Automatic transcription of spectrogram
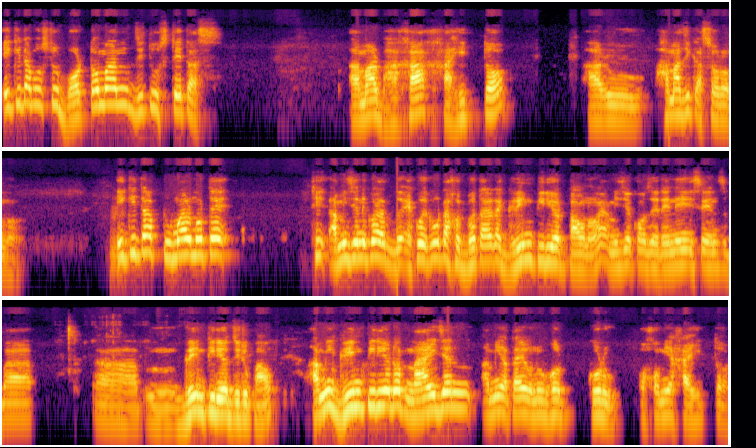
এইকেইটা বস্তু বৰ্তমান যিটো ষ্টেটাছ আমাৰ ভাষা সাহিত্য আৰু সামাজিক আচৰণৰ এইকেইটা তোমাৰ মতে ঠিক আমি যেনেকুৱা একো একোটা সভ্যতাৰ এটা গ্ৰীণ পিৰিয়ড পাওঁ নহয় আমি যে কওঁ যে ৰেনেচেঞ্চ বা গ্ৰীণ পিৰিয়ড যিটো পাওঁ আমি গ্ৰীণ পিৰিয়ডত নাই যেন আমি এটাই অনুভৱ কৰোঁ অসমীয়া সাহিত্যৰ।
